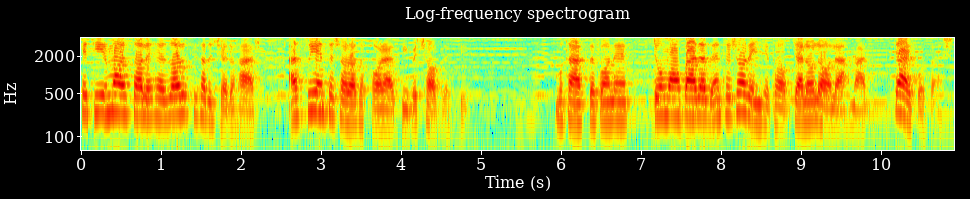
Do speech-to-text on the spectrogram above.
که تیر ماه سال 1348 از سوی انتشارات خارزمی به چاپ رسید. متاسفانه دو ماه بعد از انتشار این کتاب جلال آل احمد درگذشت.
